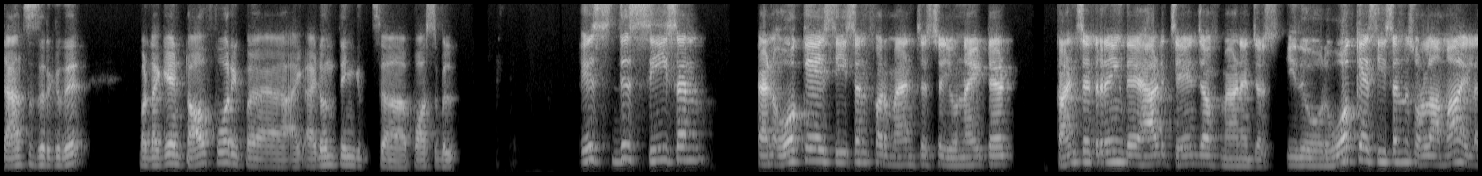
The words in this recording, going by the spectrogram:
சான்சஸ் இருக்குது. பட் அகெயின் டாப் ஃபோர் இப்போ I don't think it's possible is this season and okay season for Manchester United considering they had change of managers இது ஒரு ஓகே சீசன் சொல்லலாமா இல்ல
